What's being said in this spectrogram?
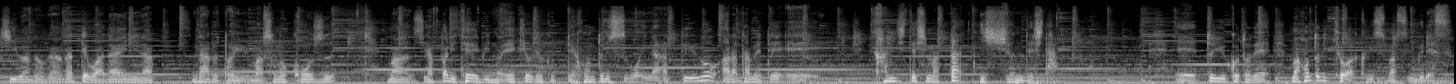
キーワードが上がって話題になるという、まあ、その構図、まあ、やっぱりテレビの影響力って本当にすごいなっていうのを改めて、えー、感じてしまった一瞬でした。えー、ということで、まあ、本当に今日はクリスマスイブです。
